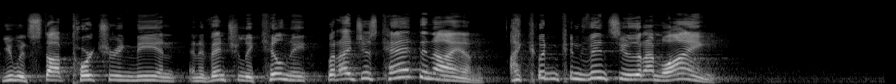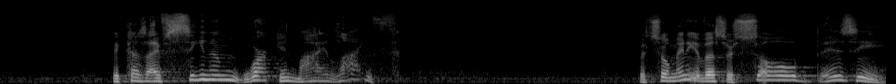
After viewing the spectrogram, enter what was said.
you would stop torturing me and, and eventually kill me, but I just can't deny Him. I couldn't convince you that I'm lying because I've seen Him work in my life. But so many of us are so busy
